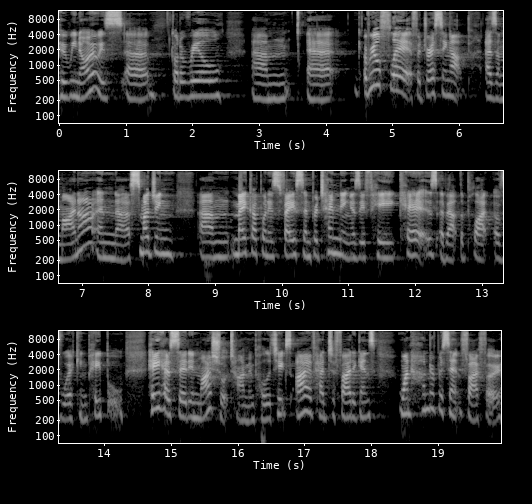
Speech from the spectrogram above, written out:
who we know has uh, got a real, um, uh, a real flair for dressing up as a miner and uh, smudging um, makeup on his face and pretending as if he cares about the plight of working people. He has said, in my short time in politics, I have had to fight against 100% FIFO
